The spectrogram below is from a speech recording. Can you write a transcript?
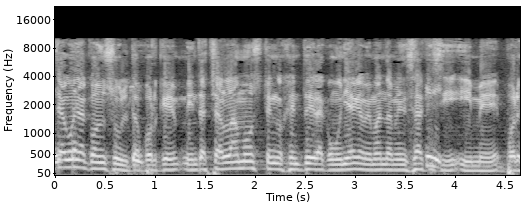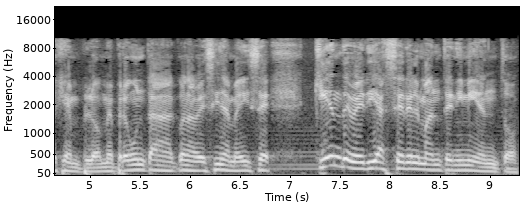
Te hago una consulta, porque mientras charlamos tengo gente de la comunidad que me manda mensajes y, y, me, por ejemplo, me pregunta con una vecina, me dice, ¿quién debería hacer el mantenimiento?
